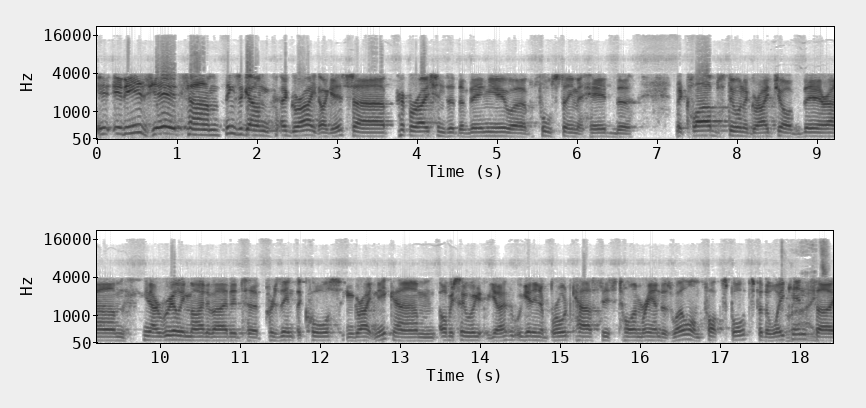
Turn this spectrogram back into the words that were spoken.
It, it is, yeah. It's um, things are going uh, great, I guess. Uh, preparations at the venue are full steam ahead. The the club's doing a great job. They're, um, you know, really motivated to present the course in great nick. Um, obviously, we, you know, we're getting a broadcast this time round as well on Fox Sports for the weekend. So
